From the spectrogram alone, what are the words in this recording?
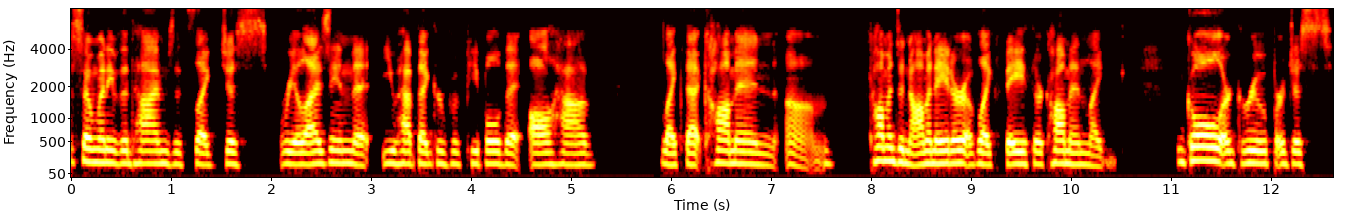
so many of the times it's like just realizing that you have that group of people that all have like that common um common denominator of like faith or common like goal or group or just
